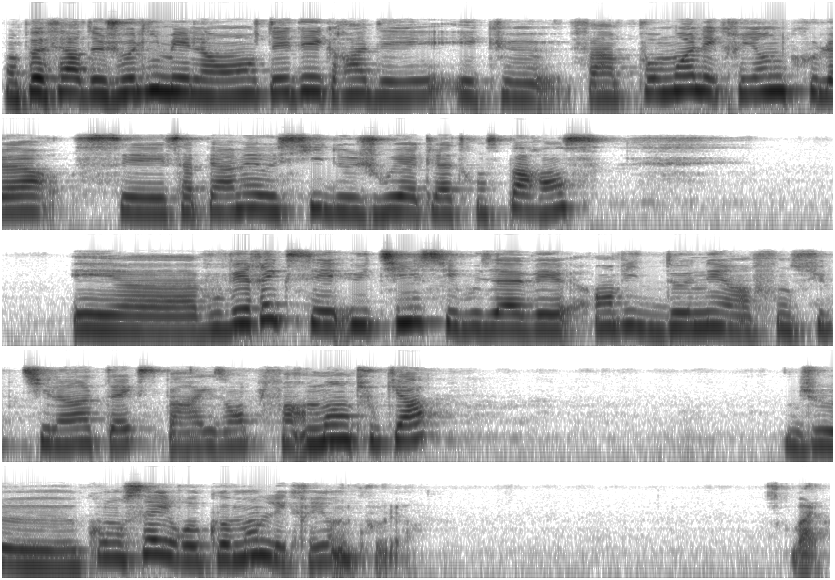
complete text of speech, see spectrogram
on peut faire de jolis mélanges, des dégradés, et que, enfin, pour moi, les crayons de couleur, c'est, ça permet aussi de jouer avec la transparence. Et euh, vous verrez que c'est utile si vous avez envie de donner un fond subtil à un texte, par exemple. Enfin, moi, en tout cas, je conseille, recommande les crayons de couleur. Voilà.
